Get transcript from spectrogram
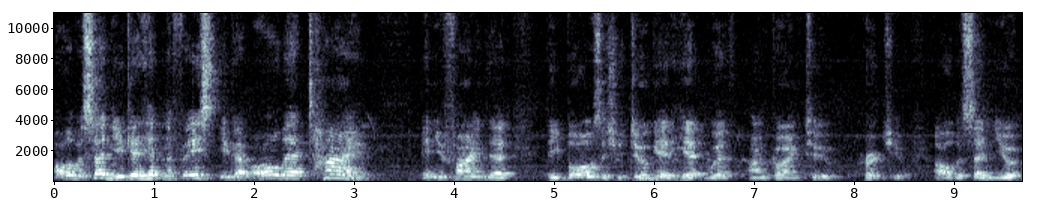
All of a sudden, you get hit in the face. You got all that time, and you find that the blows that you do get hit with aren't going to hurt you all of a sudden you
